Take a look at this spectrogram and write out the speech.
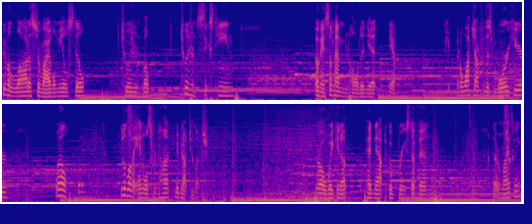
We have a lot of survival meals still. 200, well, 216. Okay, some haven't been hauled in yet. Yeah. Okay, gotta watch out for this warg here. Well, there's a lot of animals for to hunt. Maybe not too much. They're all waking up, heading out to go bring stuff in. That reminds me,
